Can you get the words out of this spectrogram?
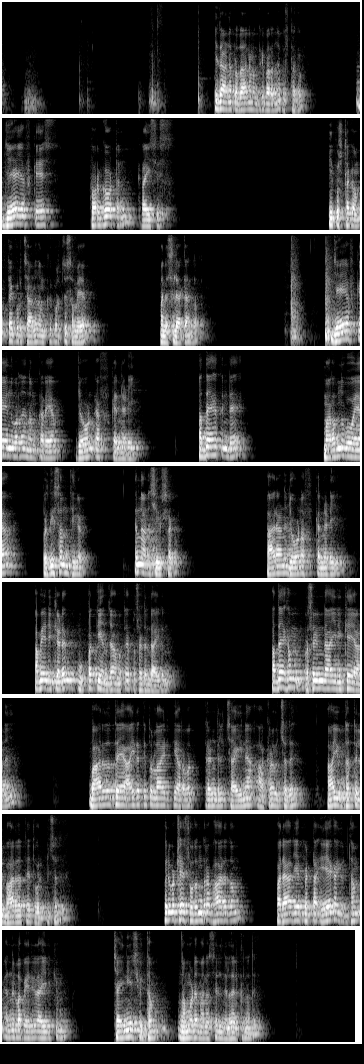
ഇതാണ് പ്രധാനമന്ത്രി പറഞ്ഞ പുസ്തകം. J F K's forgotten crisis. ഈ പുസ്തകത്തെക്കുറിച്ചാണ് നമുക്ക് കുറച്ച് സമയം മനസ്സിലാക്കാനുള്ളത്. ജെ എഫ് കെ എന്ന് പറഞ്ഞാൽ നമുക്കറിയാം ജോൺ എഫ് കെന്നഡി. അദ്ദേഹത്തിന്റെ മറന്നുപോയ പ്രതിസന്ധികൾ എന്നാണ് ശീർഷകം. ആരാണ് ജോൺ എഫ് കെന്നഡി? അമേരിക്കയുടെ മുപ്പത്തിയഞ്ചാമത്തെ പ്രസിഡന്റായിരുന്നു അദ്ദേഹം പ്രസിഡന്റായിരിക്കെയാണ് ഭാരതത്തെ ആയിരത്തി തൊള്ളായിരത്തി അറുപത്തിരണ്ടിൽ ചൈന ആക്രമിച്ചത് ആ യുദ്ധത്തിൽ ഭാരതത്തെ തോൽപ്പിച്ചത്. ഒരുപക്ഷെ സ്വതന്ത്ര ഭാരതം പരാജയപ്പെട്ട ഏക യുദ്ധം എന്നുള്ള പേരിലായിരിക്കും ചൈനീസ് യുദ്ധം നമ്മുടെ മനസ്സിൽ നിലനിൽക്കുന്നത്.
